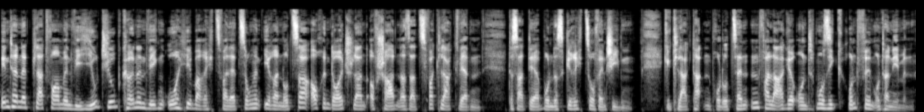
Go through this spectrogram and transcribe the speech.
Internetplattformen wie YouTube können wegen Urheberrechtsverletzungen ihrer Nutzer auch in Deutschland auf Schadenersatz verklagt werden. Das hat der Bundesgerichtshof entschieden. Geklagt hatten Produzenten, Verlage und Musik- und Filmunternehmen.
